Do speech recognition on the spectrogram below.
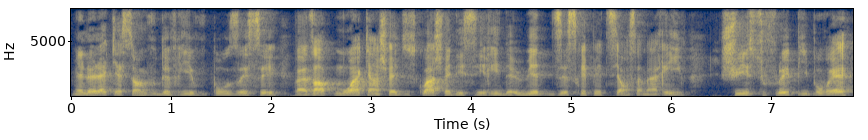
Mais là, la question que vous devriez vous poser, c'est, par exemple, moi, quand je fais du squat, je fais des séries de 8-10 répétitions, ça m'arrive, je suis essoufflé, puis pour vrai,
